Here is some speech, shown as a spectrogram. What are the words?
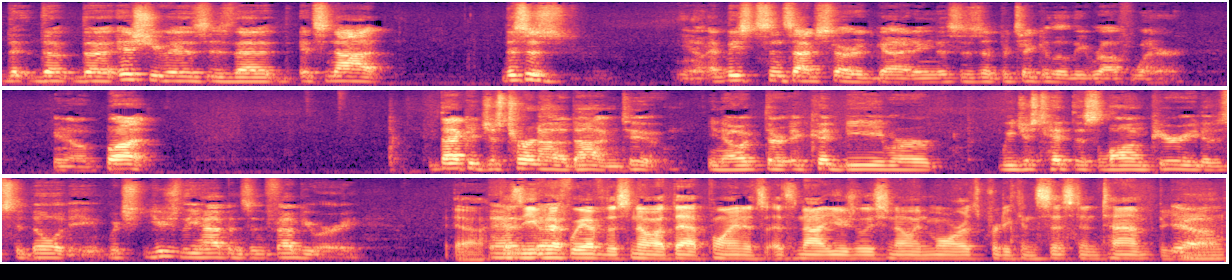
the the the issue is is that it, it's not. This is you know, at least since I've started guiding, this is a particularly rough winter. You know, but that could just turn on a dime too. You know, there it could be where we just hit this long period of stability, which usually happens in February. Yeah, because even uh, if we have the snow at that point, it's it's not usually snowing more. It's pretty consistent temp. You Yeah. know?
